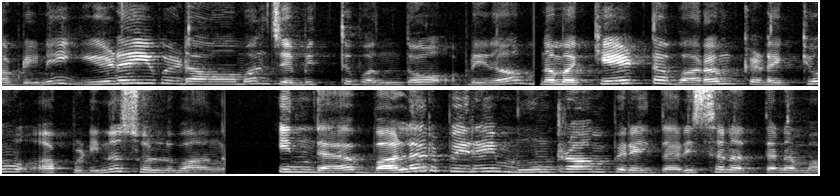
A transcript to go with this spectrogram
அப்படின்னு இடைவிடாமல் ஜெபித்து வந்தோம் அப்படின்னா நம்ம கேட்ட வரம் கிடைக்கும் அப்படின்னு சொல்லுவாங்க. இந்த வளர்பிறை மூன்றாம் பிறை தரிசனத்தை நம்ம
